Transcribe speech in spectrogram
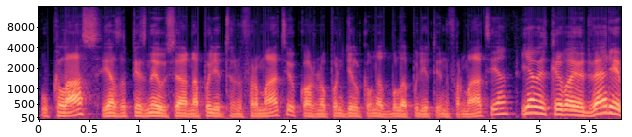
у клас, я запізнився на політінформацію, кожного понеділка у нас була політінформація. Я відкриваю двері,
